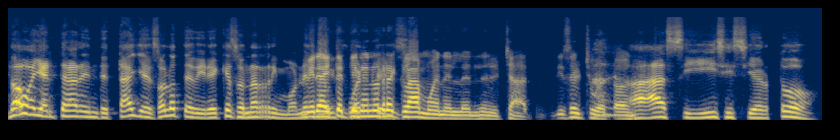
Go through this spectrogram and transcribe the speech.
no voy a entrar en detalles, solo te diré que son arrimones. Mira, ahí te tienen un reclamo en el, en el chat, dice el chubetón. Ah, sí, sí, cierto.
